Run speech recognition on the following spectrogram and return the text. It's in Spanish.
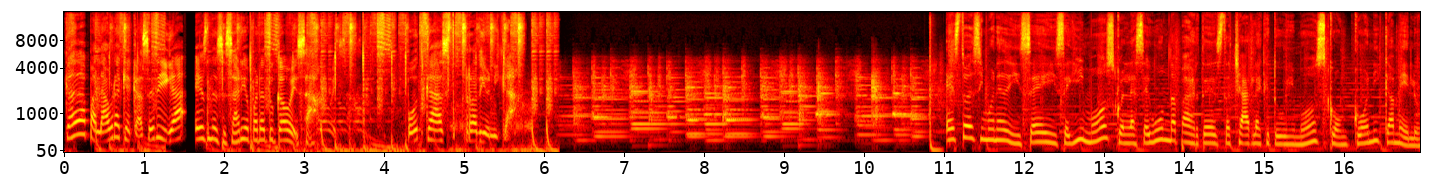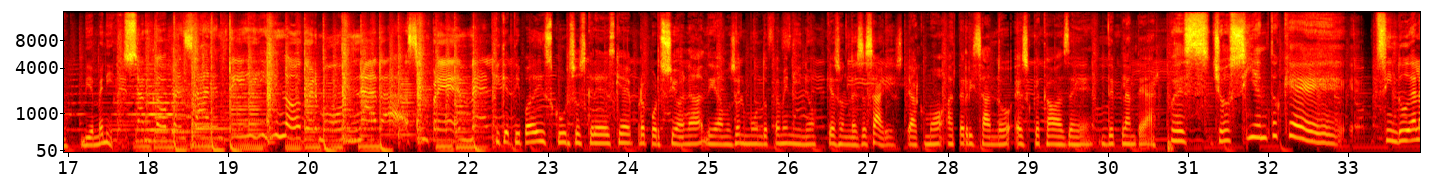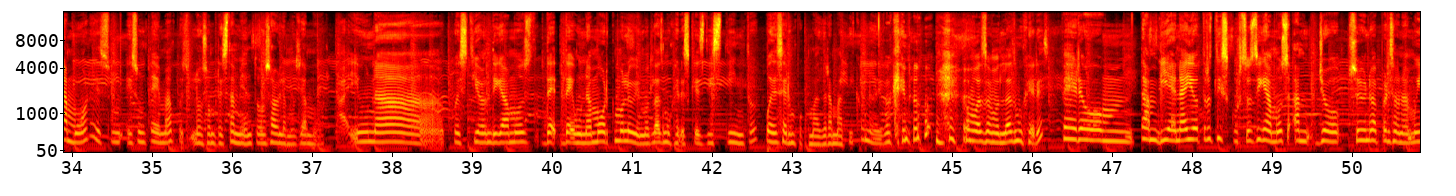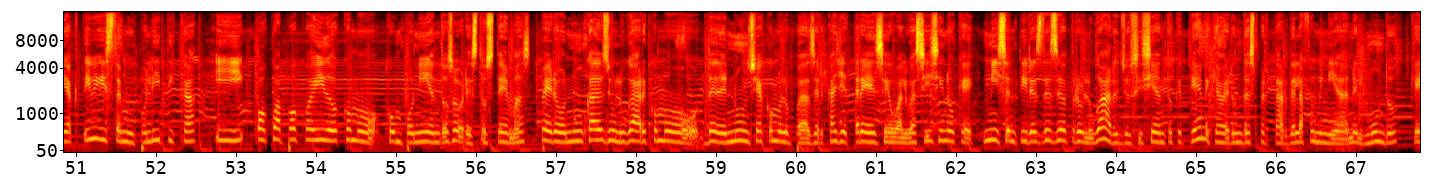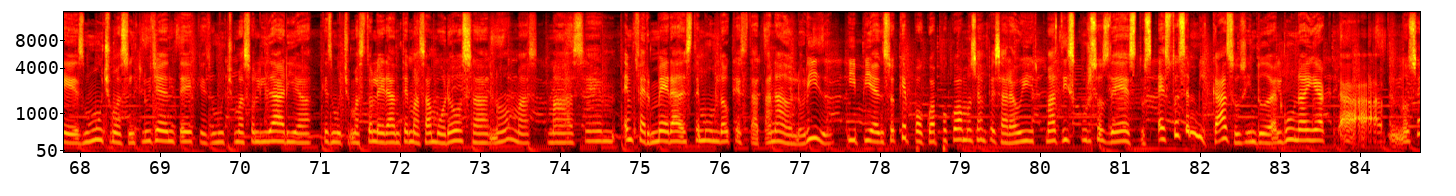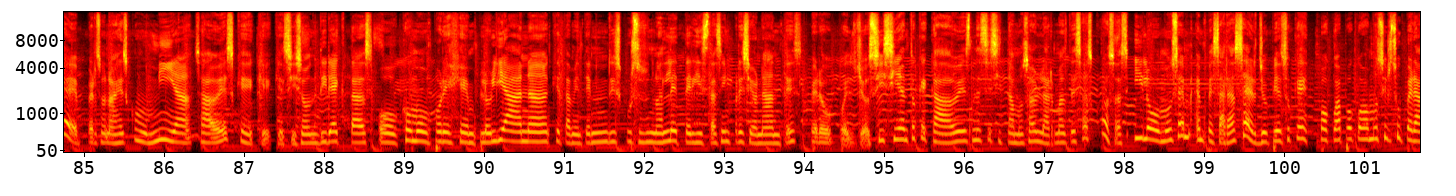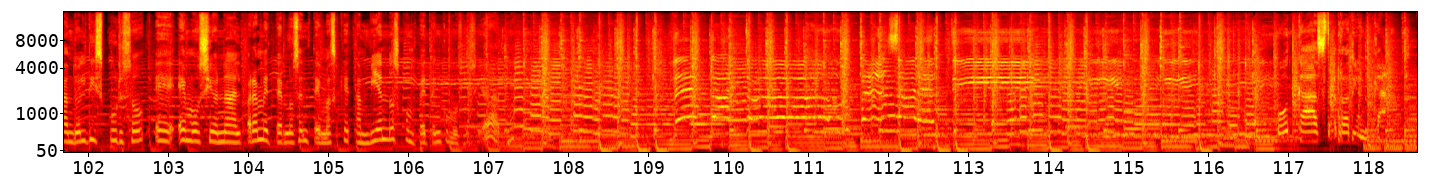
Cada palabra que acá se diga es necesaria para tu cabeza. Podcast Radiónica. Esto es Simone Dice y seguimos con la segunda parte de esta charla que tuvimos con Connie Camelo. Bienvenidos. Tanto pensar en ti, no duermo nada, siempre me ¿Y qué tipo de discursos crees que proporciona, digamos, el mundo femenino que son necesarios? Ya como aterrizando eso que acabas de, de plantear. Pues yo siento que sin duda el amor es un, es un tema, pues los hombres también todos hablamos de amor. Hay una cuestión, digamos, de, de un amor como lo vimos las mujeres que es distinto. Puede ser un poco más dramático, no digo que no, como somos las mujeres, pero mm, también hay otros discursos, digamos, am- yo soy una persona muy activista y muy política y poco a poco he ido como componiendo sobre estos temas, pero nunca desde un lugar como de denuncia como lo puede hacer Calle 13 o algo así, sino que mi sentir es desde otro lugar. Yo sí siento que tiene que haber un despertar de la feminidad en el mundo que es mucho más incluyente, que es mucho más solidaria, que es mucho más tolerante, más amorosa, ¿no? Más, más em, enfermera de este mundo que está tan adolorido. Y pienso que poco a poco vamos a empezar a oír más discursos de estos. Esto es en mi caso, sin duda alguna, hay, a- a- no sé, personajes como Mía, ¿sabes? Que, que, que sí son directas, o como por ejemplo Liana, que también tienen discursos, unas letteristas impresionantes, pero pues yo sí siento que cada vez necesitamos hablar más de esas cosas y lo vamos a em- empezar a hacer. Yo pienso que poco a poco vamos a ir superando el discurso eh, emocional para meternos en temas que también nos competen como sociedad. ¿no? Podcast Radiónica.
